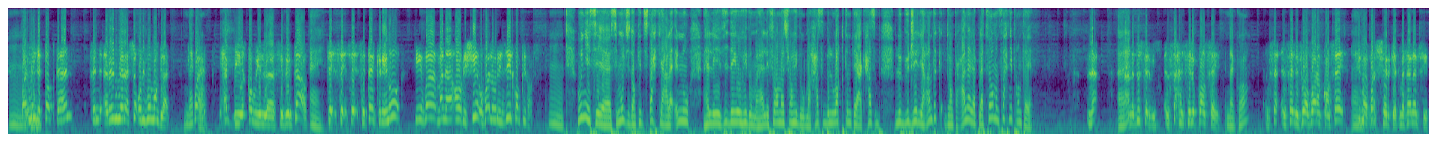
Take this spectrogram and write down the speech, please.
parmi les top 10 في ال rémunération au niveau mondial واحد يحب يقوي ال CV نتاعو c'est un créneau qui va معناها enrichir و valoriser ال compétences هوني سي سي مولدي donc أنت تحكي على إنه ها les vidéos هذوما ها les formations هذوما حسب الوقت نتاعك حسب le budget اللي عندك donc على la plateforme انصحني .tn لا. عندنا deux services انصحني c'est le conseil d'accord انسان veut avoir un conseil كيما برشا الشركات مثلا مشيت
